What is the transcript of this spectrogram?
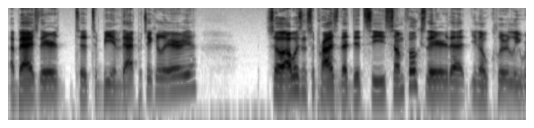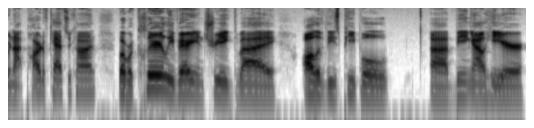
a badge there to to be in that particular area. So I wasn't surprised that I did see some folks there that you know clearly were not part of Katsucon, but were clearly very intrigued by all of these people uh, being out here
